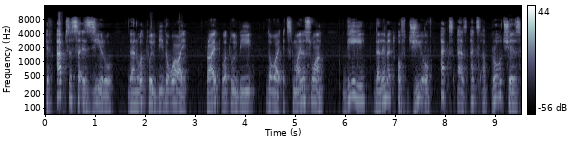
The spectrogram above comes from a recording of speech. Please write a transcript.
If abscissa is 0 then what will be the y right? What will be the y? It's minus 1 d the limit of g of x as x approaches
